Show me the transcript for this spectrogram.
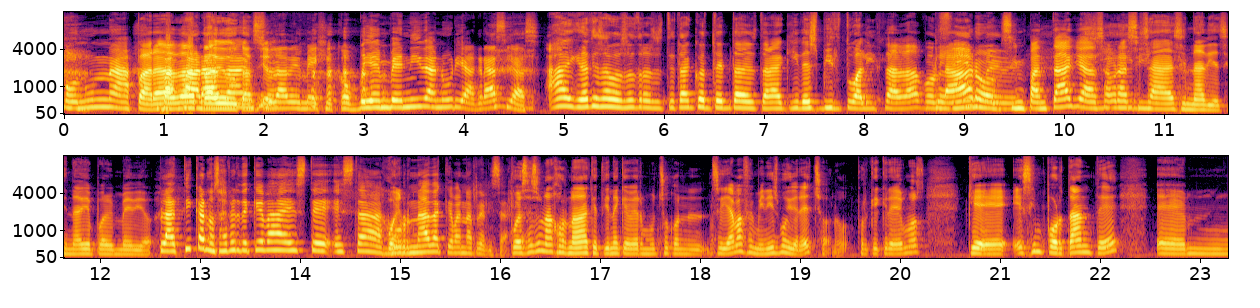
con una parada, en Ciudad de México. Bienvenida, Nuria, gracias. Ay, gracias a vosotros. Estoy tan contenta de estar aquí desvirtualizada. Por claro, sin pantallas, ahora sí. sin nadie, sin nadie por el medio. Platícanos, a ver, ¿de qué va este, esta jornada que van a realizar? Pues es una jornada que tiene que ver mucho con. Se llama feminismo y derecho, ¿no? Porque creemos que es importante em,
